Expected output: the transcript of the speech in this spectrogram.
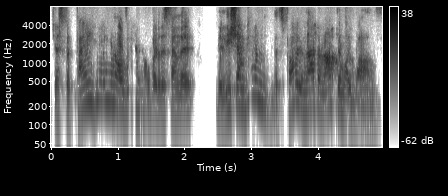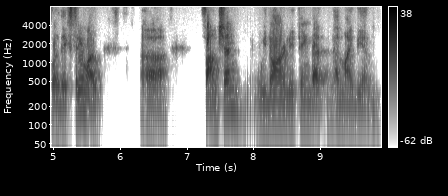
just a tiny gain over, over the standard deletion bound, that's probably not an optimal bound for the extremal uh, function. We don't really think that that might be an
